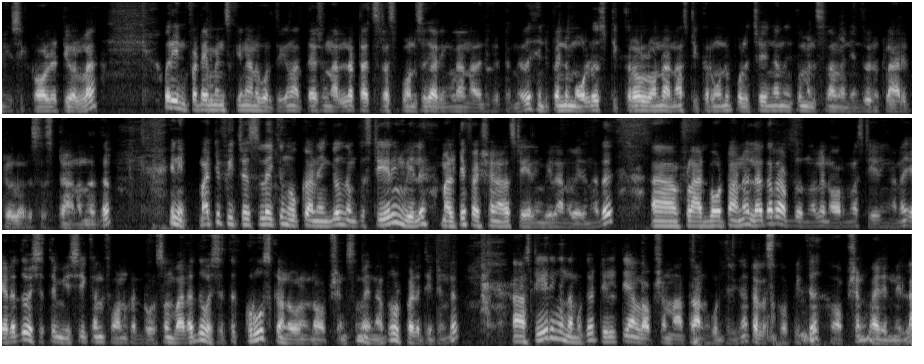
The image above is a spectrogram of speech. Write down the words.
മ്യൂസിക് ക്വാളിറ്റി ഉള്ള ഒരു ഇൻഫർടൈൻമെന്റ് സ്ക്രീനാണ് കൊടുത്തിരിക്കുന്നത്. അത്യാവശ്യം നല്ല ടച്ച് റെസ്പോൺസ് കാര്യങ്ങളാണ് അതിന് കിട്ടുന്നത്. ഇതിപ്പോൾ എന്റെ മുകളിൽ സ്റ്റിക്കർ ഉള്ളതുകൊണ്ടാണ് ആ സ്റ്റിക്കർ കൊണ്ട് പൊളിച്ചു കഴിഞ്ഞാൽ നിങ്ങൾക്ക് മനസ്സിലാൻ വേണ്ടി എന്തൊരു ക്ലാരിറ്റി ഉള്ള ഒരു സിസ്റ്റം ആണെന്നത്. ഇനി മറ്റ് ഫീച്ചേഴ്സിലേക്ക് നോക്കുകയാണെങ്കിൽ നമുക്ക് സ്റ്റിയറിംഗ് വീൽ മൾട്ടി ഫംഗ്ഷൻ ആയ സ്റ്റിയറിംഗ് വീലാണ് വരുന്നത്. ഫ്ലാറ്റ് ബോട്ടാണ് ലെതർ അപ്ഡ് എന്നുള്ള നോർമൽ സ്റ്റിയറിംഗ് ആണ്. ഇടതുവശത്ത് മ്യൂസിക് ആൻഡ് ഫോൺ കൺട്രോൾസും വലതുവശത്ത് ക്രൂസ് കൺട്രോളിന്റെ ഓപ്ഷൻസും ഇതിനകത്ത് ഉൾപ്പെടുത്തിയിട്ടുണ്ട്. സ്റ്റിയറിംഗ് നമുക്ക് ടിൽറ്റ് ചെയ്യാനുള്ള ഓപ്ഷൻ മാത്രമാണ് കൊടുത്തിരിക്കുന്നത്. ടെലസ്കോപ്പിക് ഓപ്ഷൻ വരുന്നില്ല.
